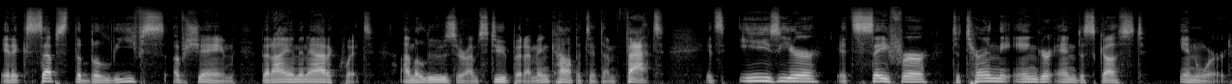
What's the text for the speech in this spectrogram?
It accepts the beliefs of shame that I am inadequate, I'm a loser, I'm stupid, I'm incompetent, I'm fat. It's easier, it's safer to turn the anger and disgust inward.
